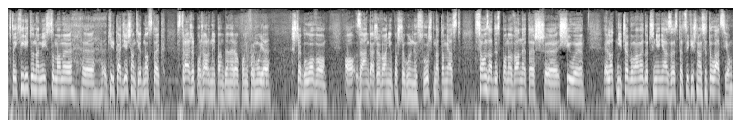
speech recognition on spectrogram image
W tej chwili tu na miejscu mamy kilkadziesiąt jednostek straży pożarnej, pan generał poinformuje szczegółowo o zaangażowaniu poszczególnych służb, natomiast są zadysponowane też e, siły lotnicze, bo mamy do czynienia ze specyficzną sytuacją.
